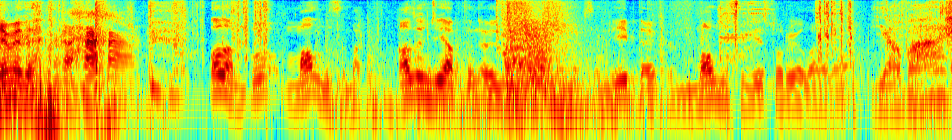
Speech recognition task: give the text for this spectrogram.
Yemedi. Oğlum bu mal mısın bak. Az önce yaptın öldürdün sen. Niye bir daha yapıyorsun? Mal mısın diye soruyorlar adama. Yavaş.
